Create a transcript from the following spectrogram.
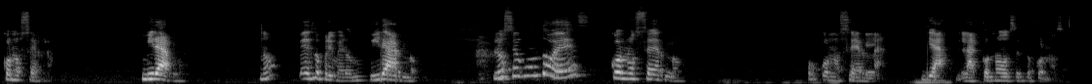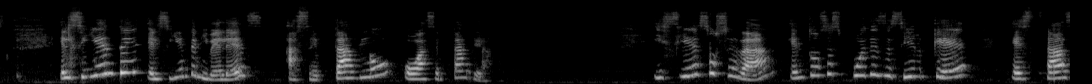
conocerlo, mirarlo, ¿no? Es lo primero, mirarlo. Lo segundo es conocerlo o conocerla. Ya, la conoces, lo conoces. El siguiente, el siguiente nivel es aceptarlo o aceptarla. Y si eso se da, entonces puedes decir que estás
